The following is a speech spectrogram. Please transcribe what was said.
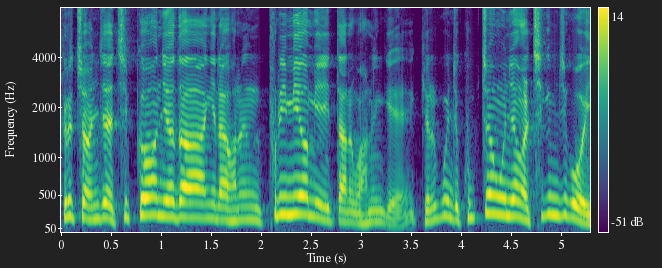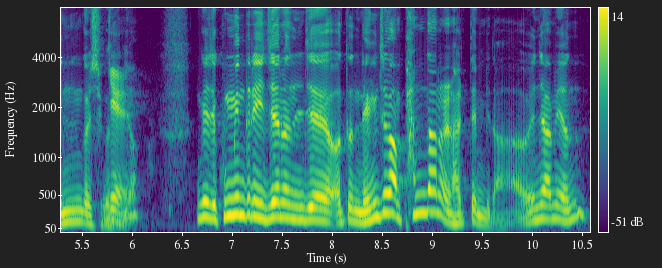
그렇죠. 이제 집권 여당이라고 하는 프리미엄이 있다고 하는 게 결국 이제 국정 운영을 책임지고 있는 것이거든요. 예. 그러니까 이제 국민들이 이제는 이제 어떤 냉정한 판단을 할 때입니다. 왜냐하면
